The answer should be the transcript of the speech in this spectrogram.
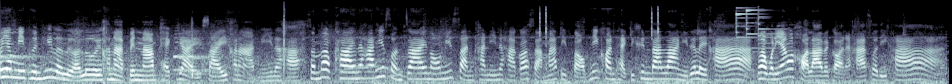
ก็ยังมีพื้นที่เหลือๆเลย ขนาดเป็นน้ำแพ็คใหญ่ไซส์ขนาดนี้นะคะสำหรับใครนะคะที่สนใจน้องนิสสันคันนี้นะคะ ก็สามารถติดต่อที่คอนแทคที่ขึ้นด้านล่างนี้ได้เลยค่ะสำหรับวันนี้อ้ำก็ขอลาไปก่อนนะคะ สวัสดีค่ะ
